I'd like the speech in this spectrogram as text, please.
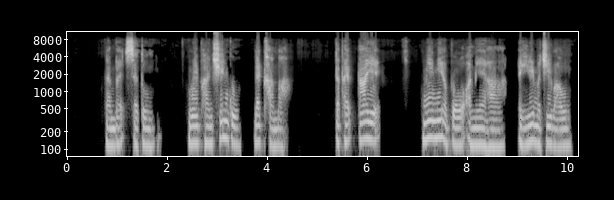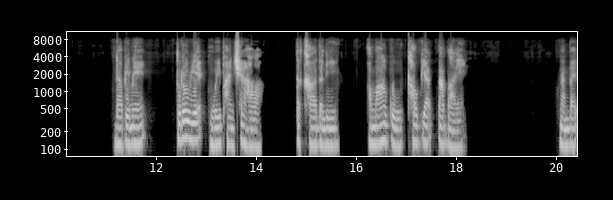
။နံပါတ်73ဝေဖန်ခြင်းကိုလက်ခံပါတစ်ဖက်သားရဲ့မိမိအပေါ်အမြင်ဟာအရေးမကြီးပါဘူး။ဒါပေမဲ့သူတို့ရဲ့ဝေဖန်ချက်ဟာတခါတလေအမားကိုထောက်ပြတတ်ပါတယ်။နံပါတ်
